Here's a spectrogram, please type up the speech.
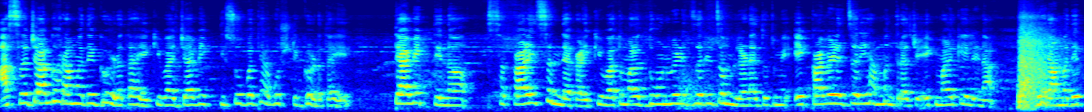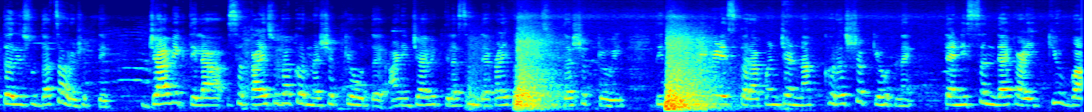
असं ज्या घरामध्ये घडत आहे किंवा ज्या व्यक्तीसोबत ह्या गोष्टी घडत आहे त्या व्यक्तीनं सकाळी संध्याकाळी किंवा तुम्हाला दोन वेळेस जरी जमलं नाही तर तुम्ही एका वेळेस जरी ह्या मंत्राचे एक माळ केली ना घरामध्ये तरीसुद्धा चालू शकते. ज्या व्यक्तीला सकाळी सुद्धा करणं शक्य होतं आणि ज्या व्यक्तीला संध्याकाळी करणं सुद्धा शक्य होईल ती दोन्ही वेळेस करा पण ज्यांना खरंच शक्य होत नाही त्यांनी संध्याकाळी किंवा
